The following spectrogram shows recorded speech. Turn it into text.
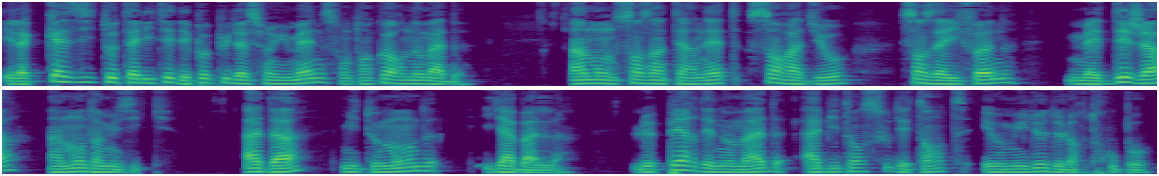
et la quasi-totalité des populations humaines sont encore nomades. Un monde sans internet, sans radio, sans iPhone, mais déjà un monde en musique. Ada mit au monde Yabal, le père des nomades habitant sous des tentes et au milieu de leurs troupeaux.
